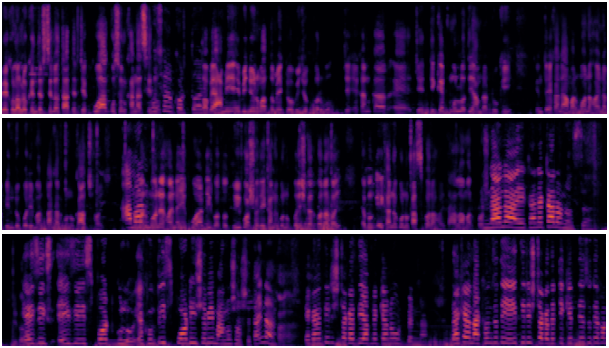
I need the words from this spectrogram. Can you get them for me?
বেকুলা লোকেন্দ্র ছিল তাদের যে কুয়া গোসলখানা ছিল। তবে আমি এই ভিডিওর মাধ্যমে একটু অভিযোগ করব যে এখানকার যে টিকিট মূল্য দিয়ে আমরা ঢুকি কিন্তু এখানে আমার মনে হয় না বিন্দু পরিমাণ টাকার কোনো কাজ হয়। আমার মনে হয় না এই কুয়াটি গত দুই বছর এখানে কোনো পরিষ্কার করা হয় এবং এখানে কোনো কাজ করা হয়। তাহলে আমার প্রশ্ন না না এখানে কারণ কারণ? এই যে এই যে স্পটগুলো এখন তো স্পট হিসেবেই মানুষ আসে তাই না। এখানে তিরিশ টাকা দিয়ে আপনি কেন উঠবেন না? দেখেন এখন যদি এই তিরিশ টাকাতে টিকিট দিয়ে যদি এখন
